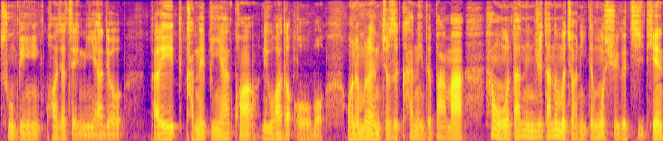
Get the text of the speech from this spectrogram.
厝边看这侪年啊，就。咖喱看那边啊，看你有法度学不？我能不能就是看你的爸妈和我当邻居当那么久，你等我学个几天，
